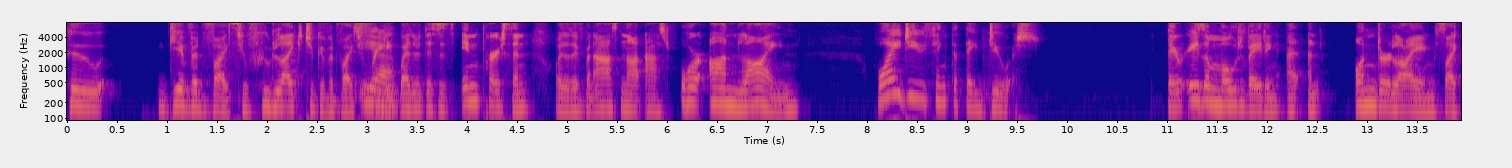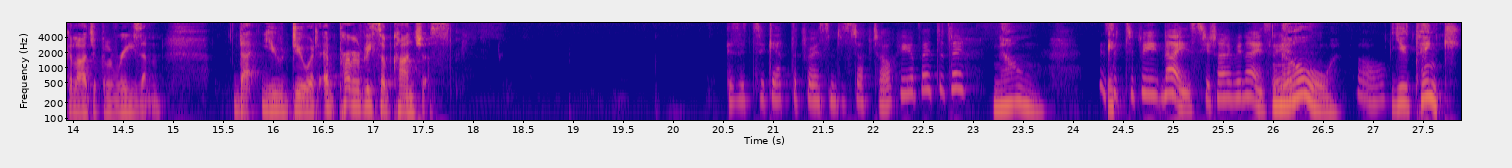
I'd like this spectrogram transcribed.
who give advice, who, who like to give advice freely, Yeah. whether this is in person, whether they've been asked, not asked, or online, why do you think that they do it? There is a motivating, an underlying psychological reason that you do it, and probably subconscious. Is it to get the person to stop talking about the thing? No. Is it, to be nice? You're trying to be nice, are you? No. Oh. You think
